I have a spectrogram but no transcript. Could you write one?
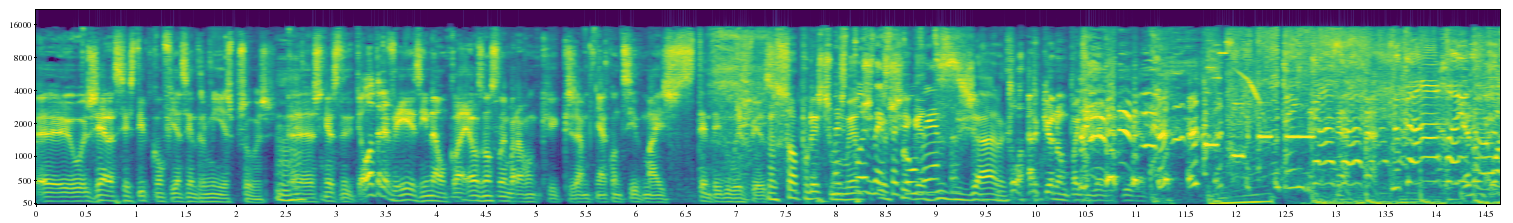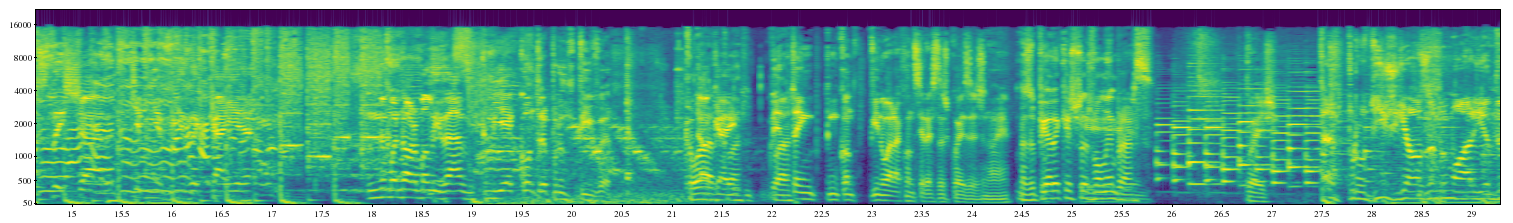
Eu- Gera-se esse tipo de confiança entre mim e as pessoas. Ah, as senhoras teriam dito outra vez, e não, claro, elas não se lembravam que, que já me tinha acontecido mais 72 Eu vezes. só por estes Mas momentos eu chego conversa- a desejar. Claro que eu não ponho débito direto. Carro, em Eu não posso deixar que a minha vida caia numa normalidade que me é contraprodutiva. Claro, ok? claro, claro. Tem que continuar a acontecer estas coisas, não é? Mas o pior é que as pessoas vão lembrar-se. Pois. A prodigiosa memória de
